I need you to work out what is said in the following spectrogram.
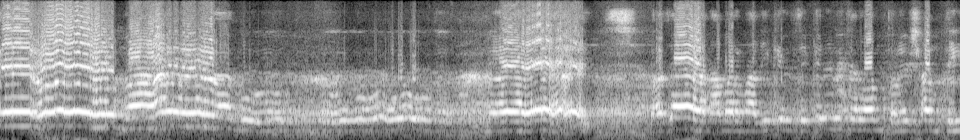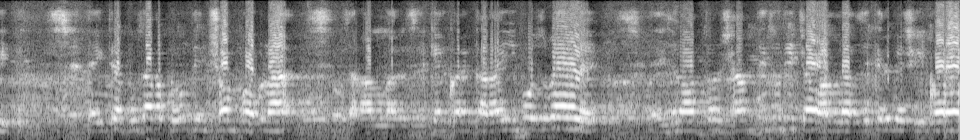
কেহ হয় বাজান আমার মালিকের জিকিরের ভিতরে অন্তরে শান্তি। এইটা বোঝানো কোনদিন সম্ভব না। যারা আল্লাহর জিকির করে, তারাই বুঝবে। এই জন্য অন্তরে শান্তি যদি চাও, আল্লাহর জিকির বেশি করো।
